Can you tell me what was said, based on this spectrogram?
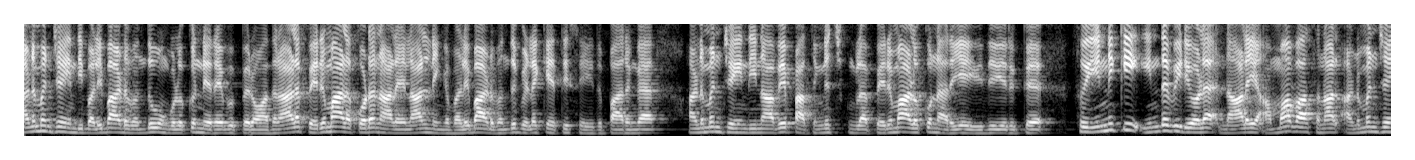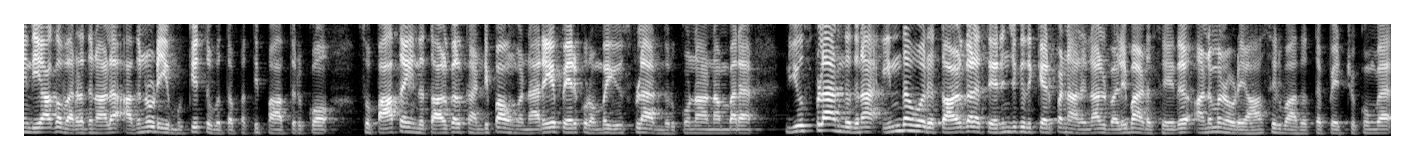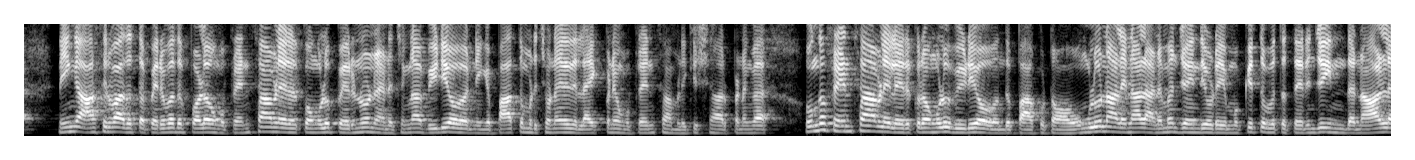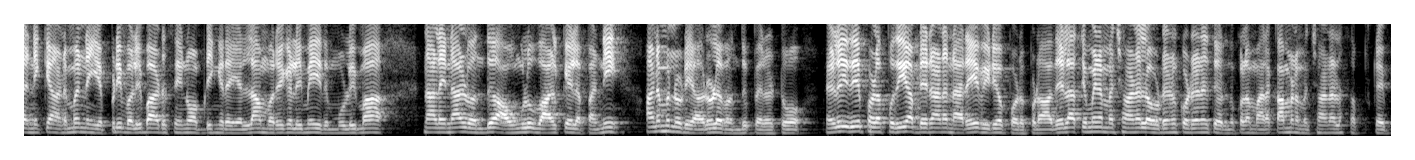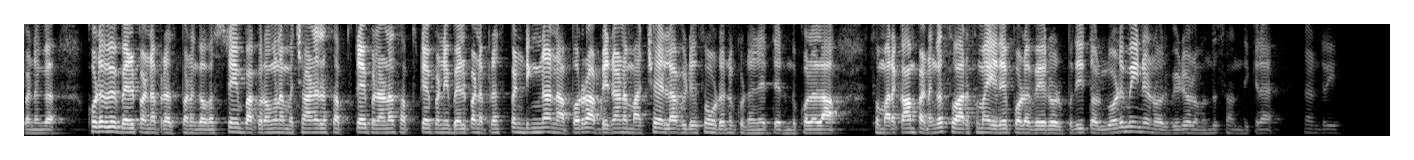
அனுமன் ஜெயந்தி வழிபாடு வந்து உங்களுக்கு நிறைவு பெறும். அதனால் பெருமாளை கூட நாளை நாள் நீங்கள் வழிபாடு வந்து விளக்கேற்றி செய்து பாருங்கள் அனுமன் ஜெயந்தினாவே பார்த்தீங்கன்னு வச்சுக்கோங்களேன் பெருமாளுக்கும் நிறைய இது இருக்குது ஸோ இன்றைக்கி இந்த வீடியோவில் நாளைய அமாவாசை நாள் அனுமன் ஜெயந்தியாக வர்றதுனால அதனுடைய முக்கியத்துவத்தை பற்றி பார்த்துருக்கோம். ஸோ பார்த்த இந்த தாள்கள் கண்டிப்பாக அவங்க நிறைய பேருக்கு ரொம்ப யூஸ்ஃபுல்லாக இருந்திருக்கும் நான் நம்புகிறேன் யூஸ்ஃபுல்லாக இருந்ததுன்னா இந்த ஒரு தாள்களை தெரிஞ்சுக்கிறதுக்கேற்ப நாலு நாள் வழிபாடு செய்து அனுமனுடைய ஆசிர்வாதத்தை பெற்றுக்கோங்க. நீங்கள் ஆசீர்வாதத்தை பெறுவது போல் உங்கள் ஃப்ரெண்ட்ஸ் ஃபேமிலியில் இருக்கவங்களும் பெறணும்னு நினச்சிங்கன்னா வீடியோவை நீங்கள் பார்த்து முடிச்சோன்னே இது லைக் பண்ணி உங்கள் ஃப்ரெண்ட்ஸ் ஃபேமிலிக்கு ஷேர் பண்ணுங்கள் உங்கள் ஃப்ரெண்ட்ஸ் ஃபேமிலியில் இருக்கிறவங்க இருக்கிறவங்களும் வீடியோவை வந்து பார்க்கட்டும். உங்களும் நாளை நாள் அனுமன் ஜெயந்தியுடைய முக்கியத்துவத்தை தெரிஞ்சு இந்த நாள் அன்னைக்கு அனுமனை எப்படி வழிபாடு செய்யணும் அப்படிங்கிற எல்லா முறைகளையுமே இது மூலிமா நாளை நாள் வந்து அவங்களும் வாழ்க்கையில் பண்ணி அனுமனுடைய அருளை வந்து பெறட்டும். மேலும் இதே போல் புதிய அப்டேட்டான நிறைய வீடியோ போடப்படும். அது எல்லாத்தையுமே நம்ம சேனலில் உடனுக்குடனே தெரிந்து கொள்ள மறக்காமல் நம்ம சேனலை சப்ஸ்கிரைப் பண்ணுங்கள் கூடவே பெல் பண்ண ப்ரெஸ் பண்ணுங்கள் ஃபஸ்ட் டைம் பார்க்குறவங்க நம்ம சேனலை சப்ஸ்கிரைப் பண்ணலாம் சப்ஸ்கிரைப் பண்ணி பெல் பண்ண ப்ரெஸ் பண்ணிட்டிங்கன்னா நான் போடுற அப்டேட்டான மற்ற எல்லா வீடியோஸும் உடனுக்குடனே தெரிந்து கொள்ளலாம். ஸோ மறக்காமல் பண்ணுங்கள் சுவாரஸ்யமாக இதே போல் வேறொரு புதிய தொழிலோடு மீண்டும் ஒரு வீடியோவில் வந்து சந்திக்கிறேன். நன்றி.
